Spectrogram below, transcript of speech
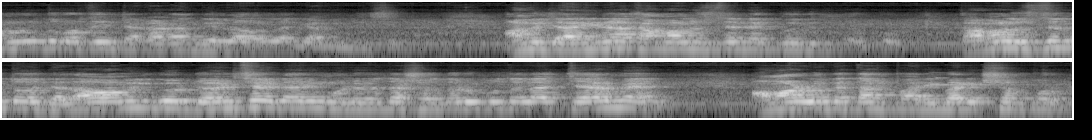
অনুরোধ করছেন টাকাটা দিল লাগে আমি দিছি। আমি জানি না কামাল হোসেন কামাল হোসেন তো জেলা আওয়ামী লীগের জয়েন্ট সেক্রেটারি মৌলভীবাজার সদর উপজেলার চেয়ারম্যান। আমার লোকে তার পারিবারিক সম্পর্ক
